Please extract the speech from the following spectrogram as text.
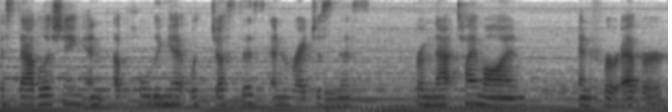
establishing and upholding it with justice and righteousness from that time on and forever.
